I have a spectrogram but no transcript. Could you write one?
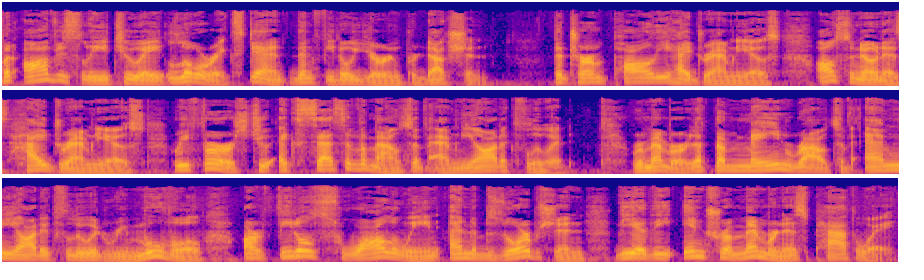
but obviously to a lower extent than fetal urine production. The term polyhydramnios, also known as hydramnios, refers to excessive amounts of amniotic fluid. Remember that the main routes of amniotic fluid removal are fetal swallowing and absorption via the intramembranous pathway.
